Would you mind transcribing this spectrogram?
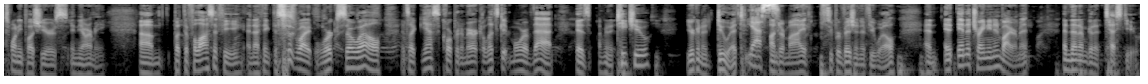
twenty plus years in the army. Um, but the philosophy, and I think this is why it works so well. It's like, yes, corporate America, let's get more of that. Is I'm going to teach you, you're going to do it, Yes. under my supervision, if you will, and in, in a training environment, and then I'm going to test you,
